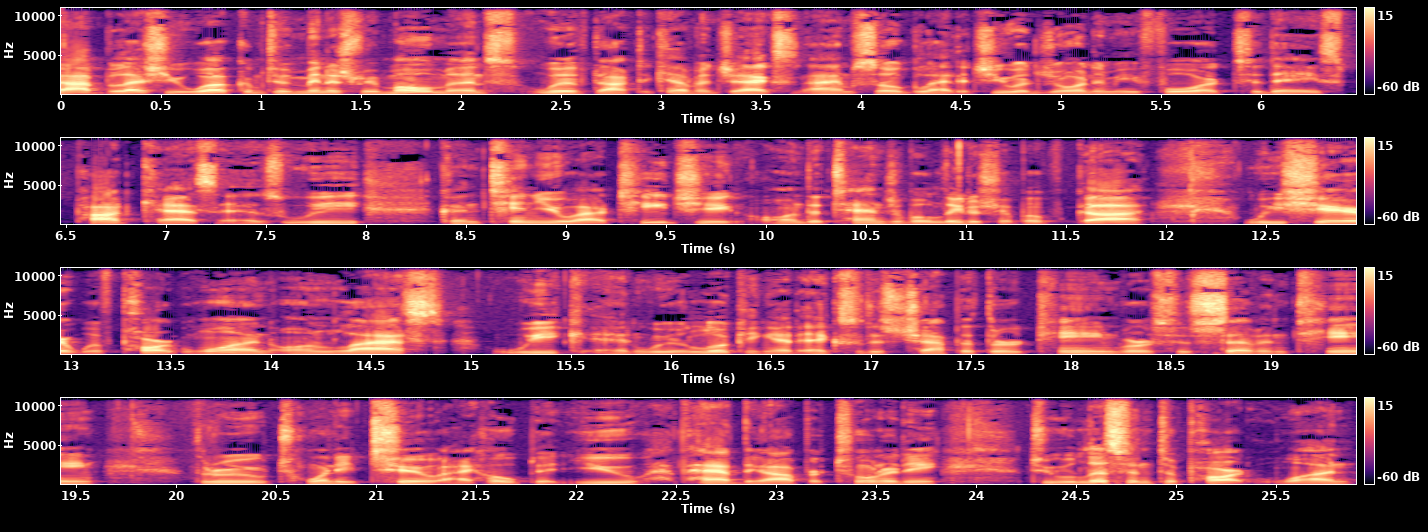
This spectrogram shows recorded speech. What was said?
God bless you. Welcome to Ministry Moments with Dr. Kevin Jackson. I am so glad that you are joining me for today's podcast as we continue our teaching on the tangible leadership of God. We shared with part one on last week, and we're looking at Exodus chapter 13, verses 17 through 22. I hope that you have had the opportunity to listen to part one,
